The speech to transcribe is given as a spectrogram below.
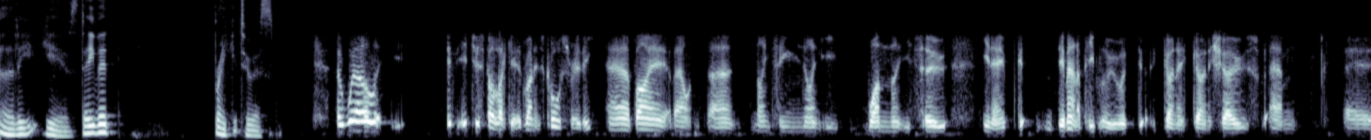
early years. David, break it to us. Uh, well, it, it, just felt like it had run its course, really. Uh, by about uh, 1991, 92, you know, the amount of people who were going to going to shows. Um, uh,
